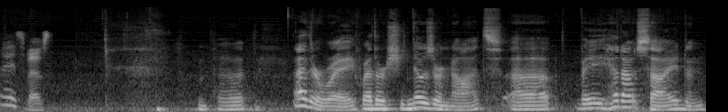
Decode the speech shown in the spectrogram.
I suppose. But either way, whether she knows or not, uh, they head outside, and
